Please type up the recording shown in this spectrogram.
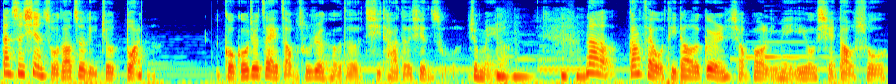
但是线索到这里就断了。狗狗就再也找不出任何的其他的线索，就没了。那刚才我提到的个人小报里面也有写到说，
